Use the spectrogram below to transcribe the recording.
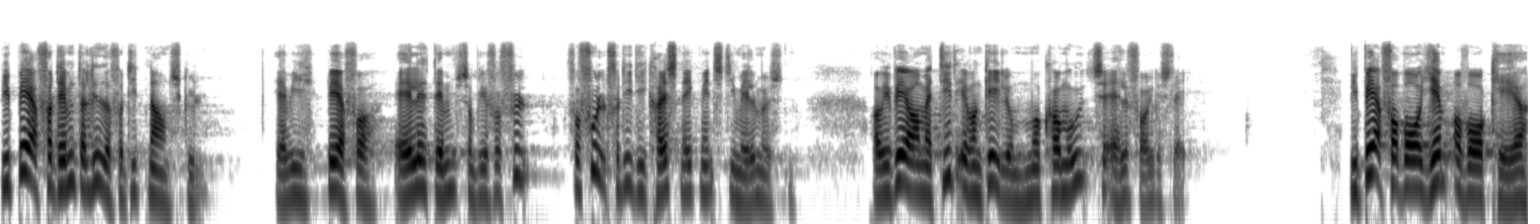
Vi beder for dem, der lider for dit navns skyld. Ja, vi beder for alle dem, som bliver forfulgt, forfulgt fordi de er kristne, ikke mindst i Mellemøsten. Og vi beder om, at dit evangelium må komme ud til alle folkeslag. Vi beder for vores hjem og vores kære,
